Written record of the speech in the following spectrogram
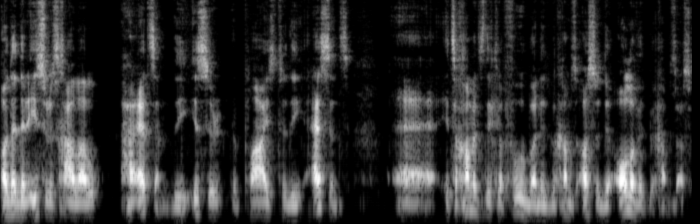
or that the Isur is halal ha'etzem. The Isur applies to the essence. Uh, it's a chametz food, but it becomes the all of it becomes also.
